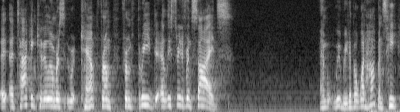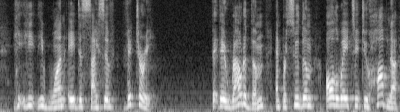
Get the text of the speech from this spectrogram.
uh, attacking Chedorlaomer's camp from, from three at least three different sides. And we read about what happens. He, he, he, he won a decisive victory. They, they routed them and pursued them all the way to, to Hobnah,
